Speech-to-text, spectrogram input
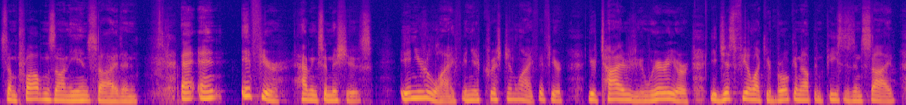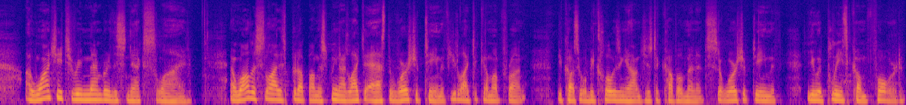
some problems on the inside. And, and, and if you're having some issues, in your life, in your Christian life, if you're, you're tired or you're weary or you just feel like you're broken up in pieces inside, I want you to remember this next slide. And while the slide is put up on the screen, I'd like to ask the worship team if you'd like to come up front because we'll be closing out in just a couple of minutes. So, worship team, if you would please come forward.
